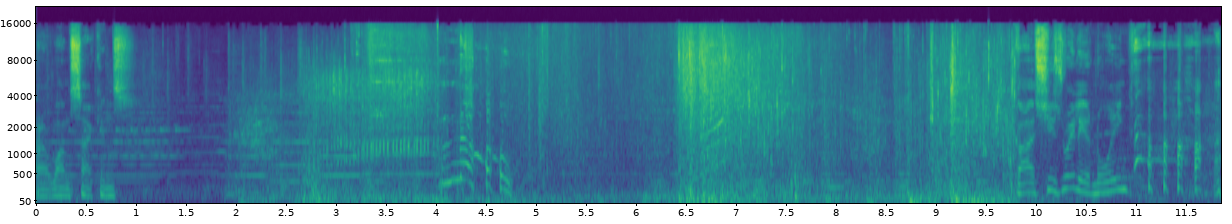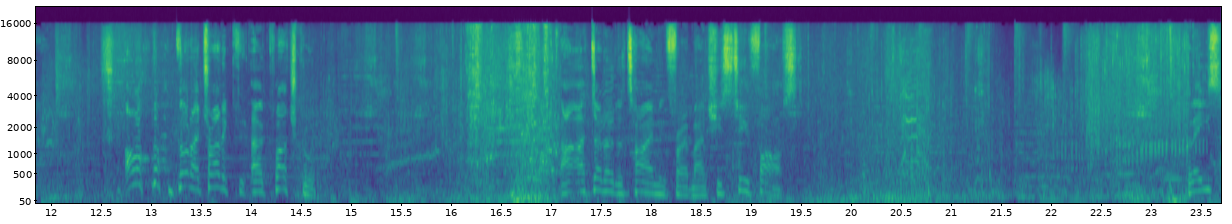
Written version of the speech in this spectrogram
All right, one second. No! Guys, she's really annoying. Oh my god, I tried a uh, clutch group. I, I don't know the timing for it, man. She's too fast. Please?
